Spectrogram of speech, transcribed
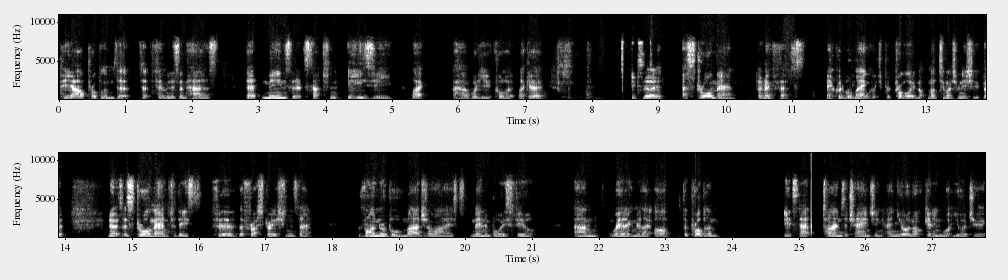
PR problem that that feminism has that means that it's such an easy, like uh, what do you call it? Like a it's a, a straw man. I don't know if that's equitable language, but probably not, not too much of an issue. But you know, it's a straw man for these for the frustrations that vulnerable, marginalized men and boys feel, um, where they can be like, oh, the problem, it's that times are changing and you're not getting what you're due.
